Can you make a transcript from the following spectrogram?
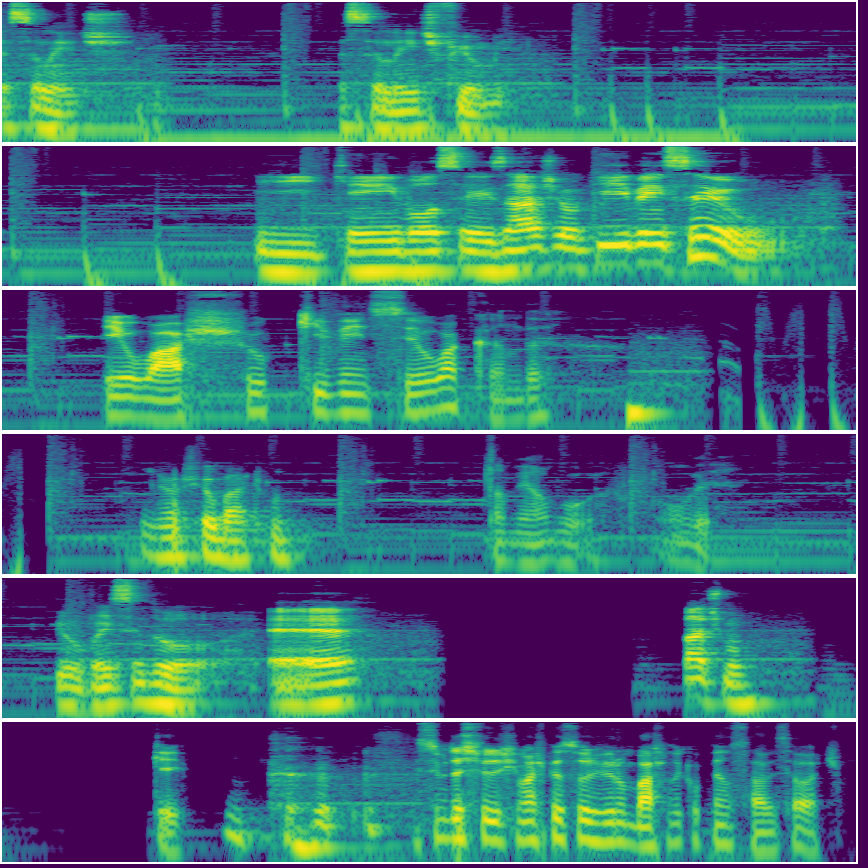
excelente. Excelente filme. E quem vocês acham que venceu? Eu acho que venceu Wakanda. Eu acho que é o Batman. Também é uma boa. Vamos ver. E o vencedor é. Batman. Esse filme das feliz que mais pessoas viram Batman do que eu pensava, isso é ótimo.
